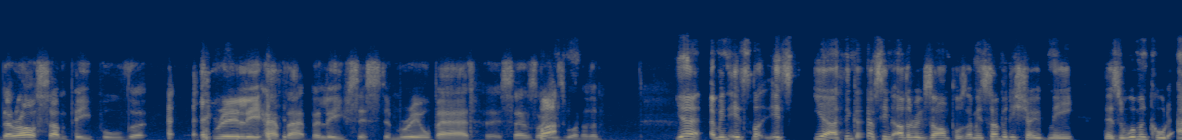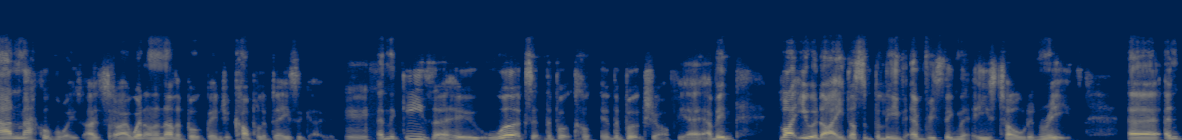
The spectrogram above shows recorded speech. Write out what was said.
there are some people that really have that belief system real bad. It sounds like he's one of them. Yeah, I mean, it's not. It's yeah. I think I've seen other examples. I mean, somebody showed me. There's a woman called Anne McElvoy. I, so I went on another book binge a couple of days ago, Mm. and the geezer who works at the book at the bookshop. Yeah, I mean, like you and I, he doesn't believe everything that he's told and reads. Uh, and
